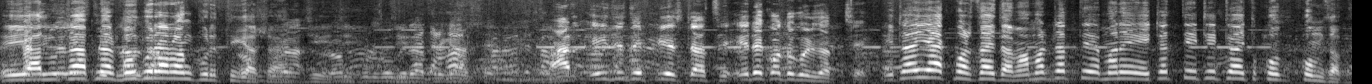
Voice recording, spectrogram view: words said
এই আলুটা আপনার বগুড়া রংপুরের থেকে আসা। জি রংপুর বগুড়া থেকে আসে। আর এই যে যে পেঁয়াজটা আছে এটা কত করে যাচ্ছে? এটাই এক পর্যায়ে দাম। আমারটাতে মানে এটাতে এটা একটু হয়তো কম কম যাবে।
